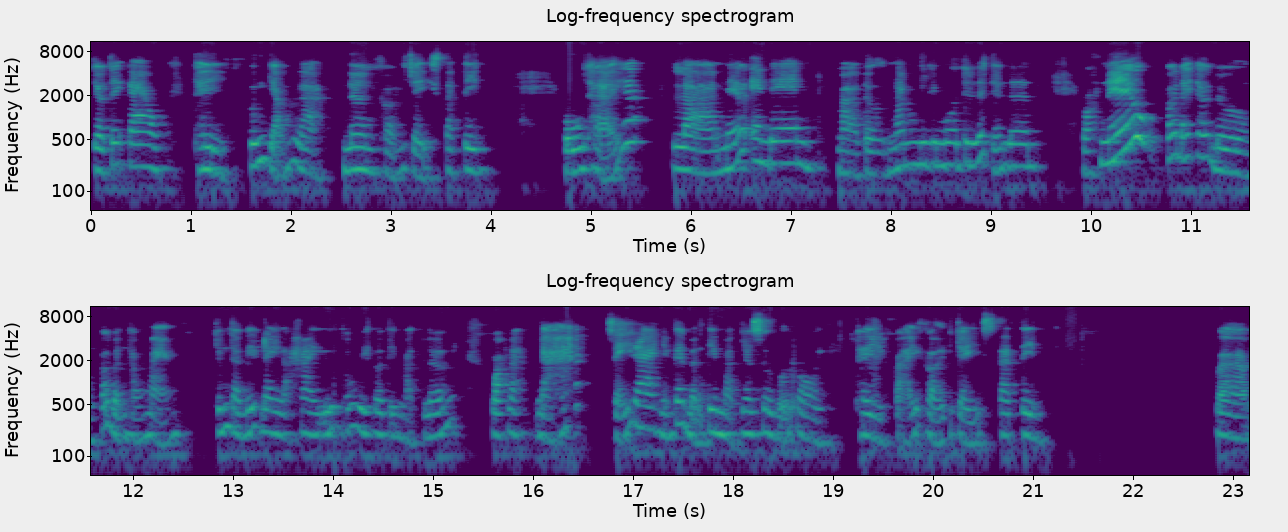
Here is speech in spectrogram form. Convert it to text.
cho tới cao, thì hướng dẫn là nên khởi trị statin. Cụ thể là nếu NDN mà từ 5 mmol trên lít trở lên, hoặc nếu có đái tháo đường, có bệnh thận mạng, chúng ta biết đây là hai yếu tố nguy cơ tim mạch lớn, hoặc là đã xảy ra những cái bệnh tim mạch do sơ vữa rồi thì phải khởi trị statin. Và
